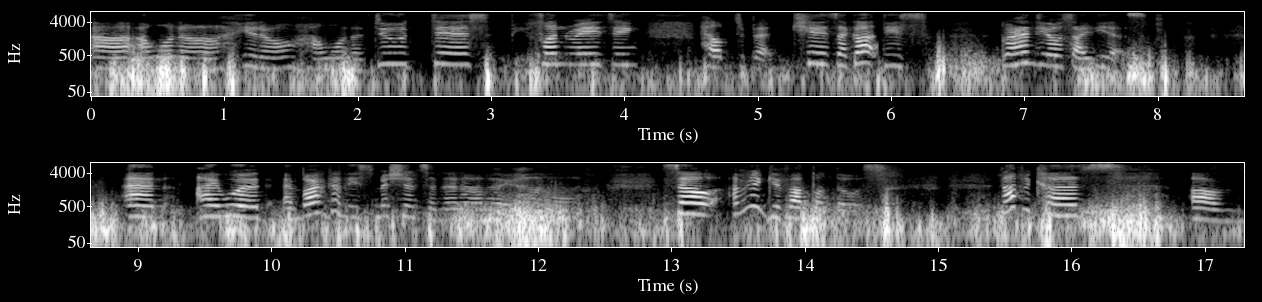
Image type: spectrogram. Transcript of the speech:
Uh, I want to, you know, I want to do this and be fundraising, help Tibetan kids. I got these grandiose ideas. And I would embark on these missions and then I'm like, ah. So I'm going to give up on those. Not because um,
